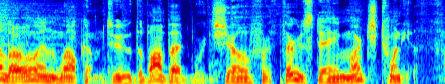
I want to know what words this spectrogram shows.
Hello and welcome to the Bob Edwards Show for Thursday, March 20th.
